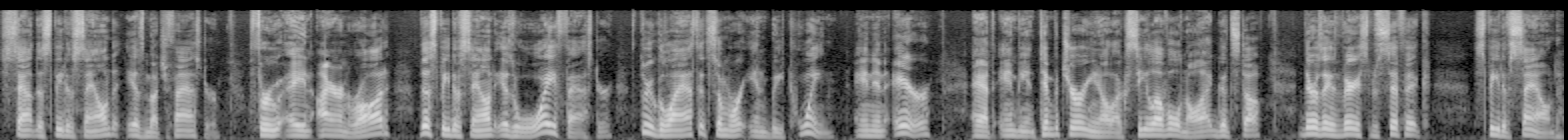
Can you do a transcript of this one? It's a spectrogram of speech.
sound, the speed of sound is much faster. Through an iron rod, the speed of sound is way faster. Through glass, it's somewhere in between. And in air, at ambient temperature, you know, like sea level and all that good stuff, there's a very specific speed of sound,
